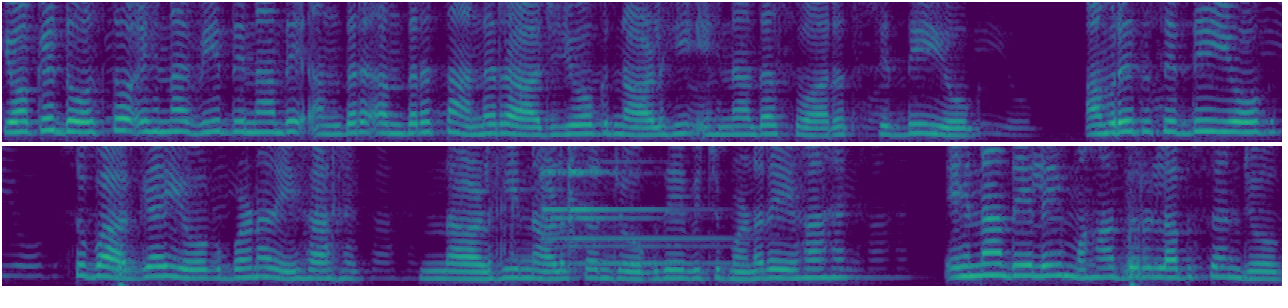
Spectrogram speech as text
ਕਿਉਂਕਿ ਦੋਸਤੋ, ਇਹਨਾਂ 20 ਦਿਨਾਂ ਦੇ ਅੰਦਰ ਅੰਦਰ ਧਨ ਰਾਜਯੋਗ ਨਾਲ ਹੀ ਇਹਨਾਂ ਦਾ ਸਵਾਰਥ ਸਿੱਧੀ ਯੋਗ, ਅੰਮ੍ਰਿਤ ਸਿੱਧੀ ਯੋਗ ਸੁਭਾਗਿਆ ਯੋਗ ਬਣ ਰਿਹਾ ਹੈ। ਨਾਲ ਹੀ ਨਾਲ ਸੰਜੋਗ ਦੇ ਵਿੱਚ ਬਣ ਰਿਹਾ ਹੈ। ਇਹਨਾਂ ਦੇ ਲਈ ਮਹਾ ਦੁਰਲਭ ਸੰਜੋਗ,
